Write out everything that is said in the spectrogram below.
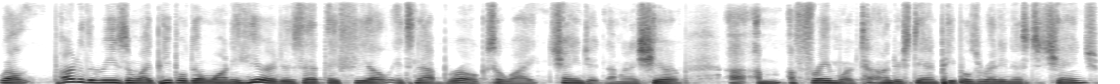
Well, part of the reason why people don't want to hear it is that they feel it's not broke, so why change it? And I'm going to share a, a framework to understand people's readiness to change.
